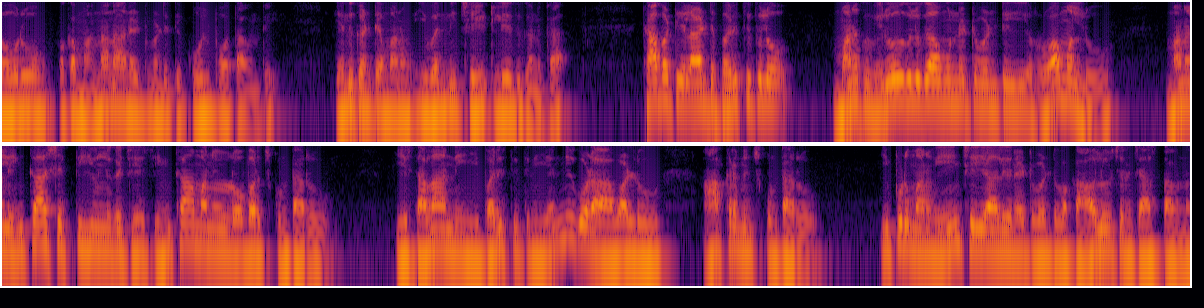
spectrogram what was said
గౌరవం ఒక మన్నన అనేటువంటిది కోల్పోతూ ఉంది. ఎందుకంటే మనం ఇవన్నీ చేయట్లేదు కనుక కాబట్టి ఇలాంటి పరిస్థితిలో మనకు విరోధులుగా ఉన్నటువంటి రోమన్లు మనల్ని ఇంకా శక్తిహీనులుగా చేసి ఇంకా మనల్ని లోబరుచుకుంటారు. ఈ స్థలాన్ని ఈ పరిస్థితిని ఇవన్నీ కూడా వాళ్ళు ఆక్రమించుకుంటారు. ఇప్పుడు మనం ఏం చేయాలి అనేటువంటి ఒక ఆలోచన చేస్తూ ఉన్న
